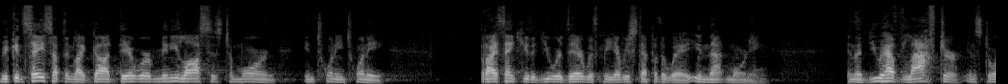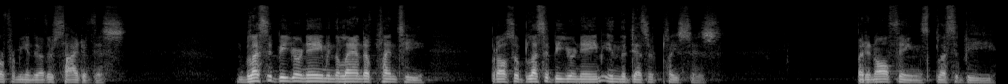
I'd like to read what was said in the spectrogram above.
We can say something like, God, there were many losses to mourn in 2020, but I thank you that you were there with me every step of the way in that mourning, and that you have laughter in store for me on the other side of this. Blessed be your name in the land of plenty, but also blessed be your name in the desert places. But in all things, blessed be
